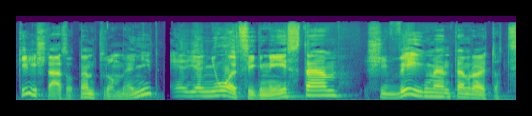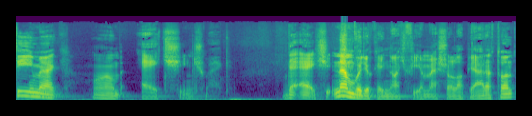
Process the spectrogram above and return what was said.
Kilistázott nem tudom mennyit. Ilyen nyolcig néztem, és így végigmentem rajta címek, mondom, egy sincs meg. De egy Nem vagyok egy nagy filmes alapjáraton,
